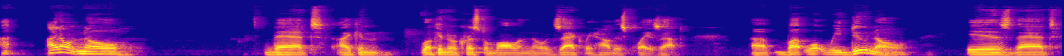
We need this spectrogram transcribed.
I don't know that I can look into a crystal ball and know exactly how this plays out. Uh, but what we do know is that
